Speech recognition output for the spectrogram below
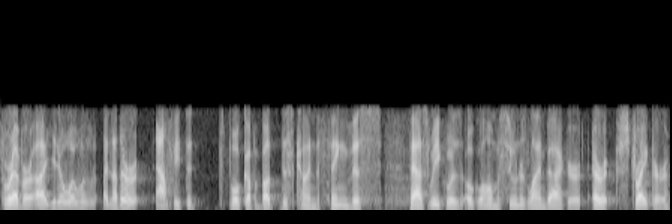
forever. Uh, you know what? Another athlete that spoke up about this kind of thing this past week was Oklahoma Sooners linebacker Eric Striker,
